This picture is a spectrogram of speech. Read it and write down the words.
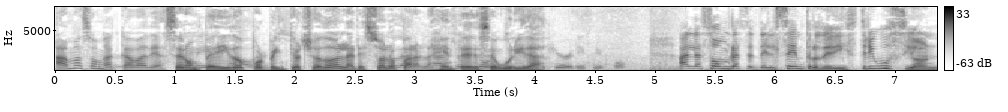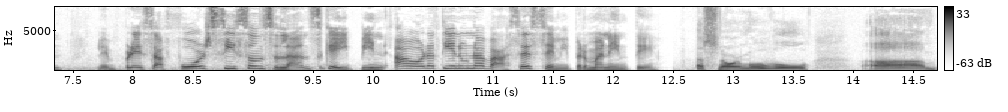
Amazon acaba de hacer un pedido por 28 dólares solo para la gente de seguridad. A las sombras del centro de distribución, la empresa Four Seasons Landscaping ahora tiene una base semipermanente. Um,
